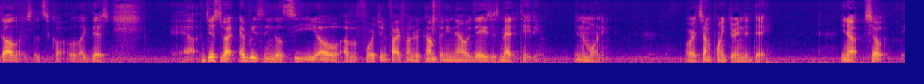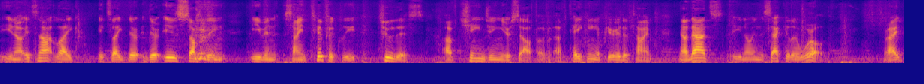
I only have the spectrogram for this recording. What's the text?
dollars. let's call it like this. Uh, just about every single CEO of a Fortune 500 company nowadays is meditating in the morning or at some point during the day. You know, so you know, it's not like it's like there there is something even scientifically to this of changing yourself, of, of taking a period of time. Now that's you know in the secular world, right?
